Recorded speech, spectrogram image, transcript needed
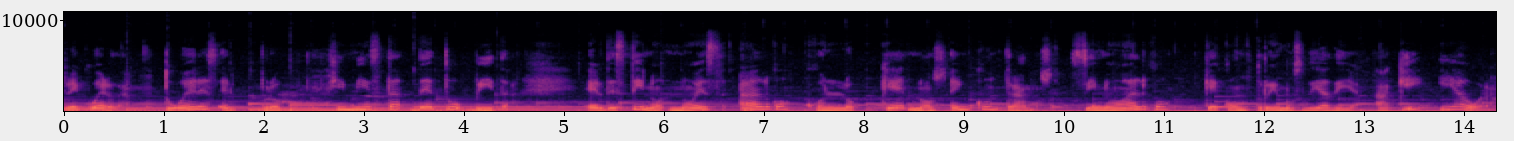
Recuerda, tú eres el proximista de tu vida. El destino no es algo con lo que nos encontramos, sino algo que construimos día a día, aquí y ahora.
